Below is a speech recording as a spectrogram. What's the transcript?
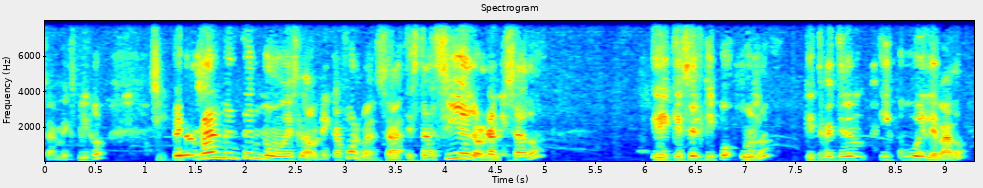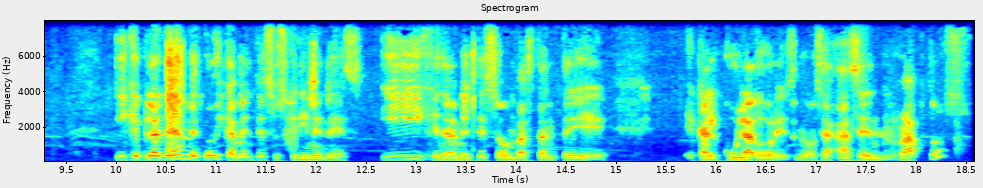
o sea, me explico. Pero realmente no es la única forma. O sea, está sí el organizado, eh, que es el tipo 1, que tiene un IQ elevado, y que planean metódicamente sus crímenes y generalmente son bastante eh, calculadores, ¿no? O sea, hacen raptos,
